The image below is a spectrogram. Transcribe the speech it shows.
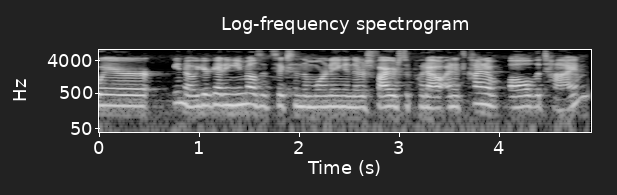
where you know you're getting emails at six in the morning and there's fires to put out and it's kind of all the time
